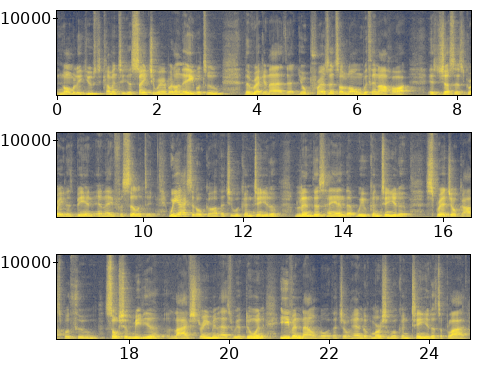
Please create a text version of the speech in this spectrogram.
normally used to coming to your sanctuary but unable to, that recognize that your presence alone within our heart is just as great as being in a facility. We ask it, oh God, that you would continue to lend this hand, that we continue to spread your gospel through social media, live streaming, as we are doing even now, Lord, that your hand of mercy will continue to supply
